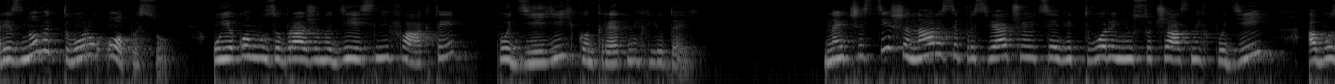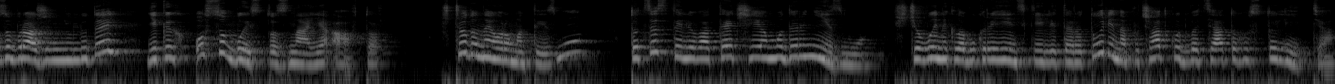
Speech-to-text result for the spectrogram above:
різновид твору опису, у якому зображено дійсні факти, події й конкретних людей. Найчастіше нариси присвячуються відтворенню сучасних подій або зображенню людей, яких особисто знає автор. Щодо неоромантизму, то це стильова течія модернізму, що виникла в українській літературі на початку ХХ століття.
